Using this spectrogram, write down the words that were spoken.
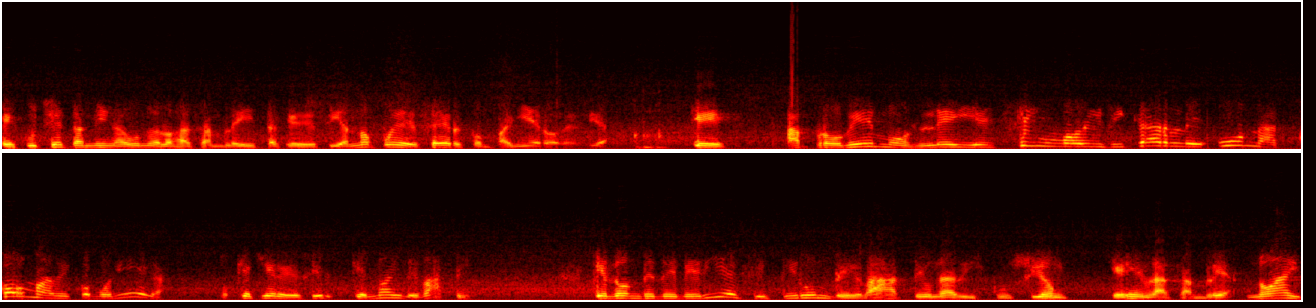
Escuché también a uno de los asambleístas que decía, no puede ser, compañero, decía, que aprobemos leyes sin modificarle una coma de cómo llega. ¿Qué quiere decir? Que no hay debate. Que donde debería existir un debate, una discusión, que es en la asamblea, no hay.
